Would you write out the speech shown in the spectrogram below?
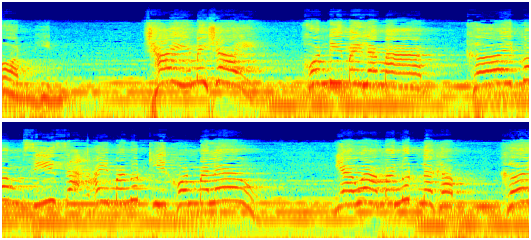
ก้อนหิน ใช่ไม่ใช่ คนที่ไม่ละหมาดเคยก้มศีรษะให้มนุษย์กี่คนมาแล้ว อย่าว่ามนุษย์นะครับ เคย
